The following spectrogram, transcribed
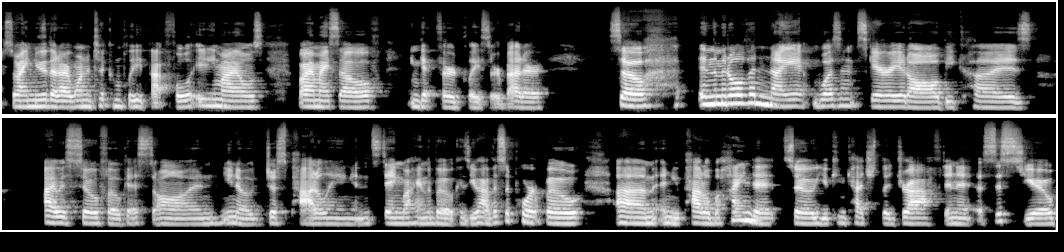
So I knew that I wanted to complete that full 80 miles by myself and get third place or better. So in the middle of the night wasn't scary at all because I was so focused on, you know, just paddling and staying behind the boat because you have a support boat um, and you paddle behind it so you can catch the draft and it assists you.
